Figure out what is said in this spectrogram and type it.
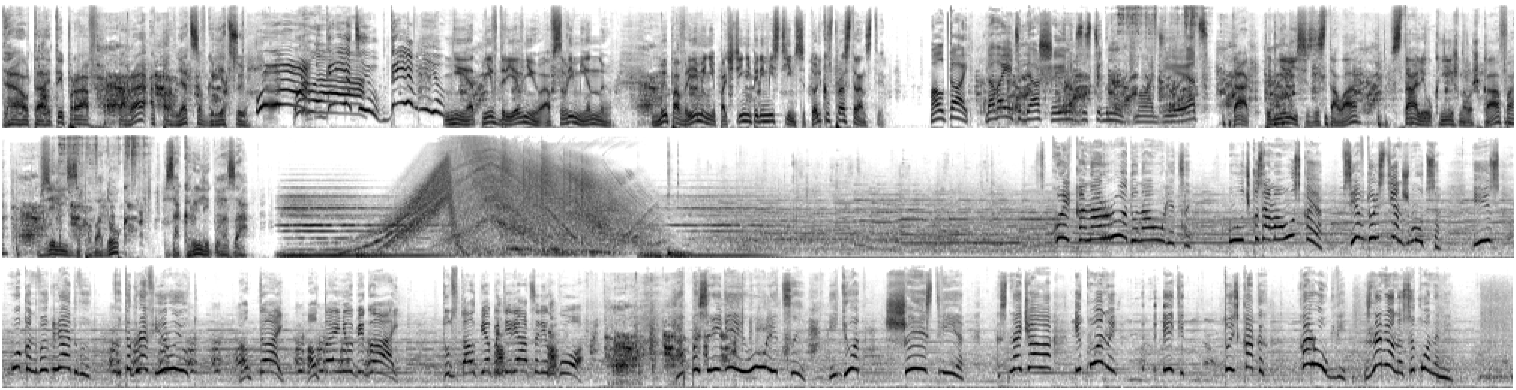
Да, Алтай, ты прав Пора отправляться в Грецию Ура! Грецию, в древнюю Нет, не в древнюю, а в современную Мы по времени почти не переместимся, только в пространстве. Алтай, давай я тебе ошейник застегну. Молодец. Так, поднялись из-за стола Встали у книжного шкафа Взялись за поводок Закрыли глаза. Сколько народу на улице Улочка сама узкая, все вдоль стен жмутся И из окон выглядывают, фотографируют. Алтай, Алтай, не убегай! Тут в толпе потеряться легко! А посреди улицы идет шествие. Сначала иконы эти, то есть как их, хоругви, знамена с иконами.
